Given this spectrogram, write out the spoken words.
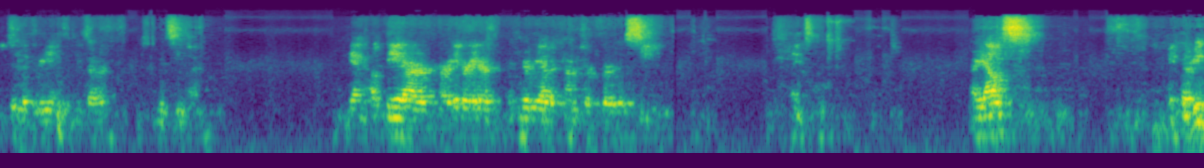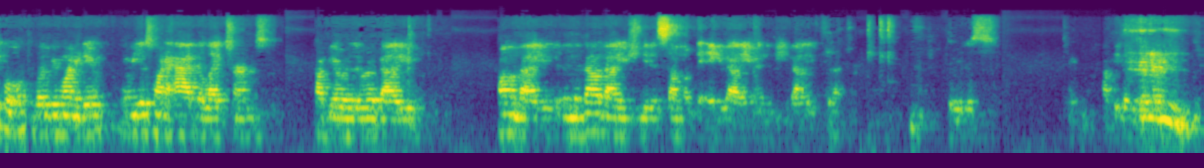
each of the three entities over to the C term. Again, update our, our iterator, and here we have a counter for the C entity. Right, else, if they're equal, what do we want to do? Then we just want to add the like terms, copy over the row value, column value, and then the val value should be the sum of the A value and the B value for that term. So we just copy those.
